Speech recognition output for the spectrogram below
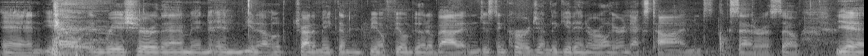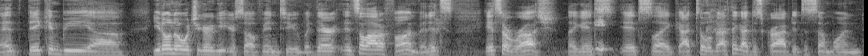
and you know and reassure them and, and you know try to make them you know feel good about it and just encourage them to get in earlier next time and etc. So yeah, it, they can be uh, you don't know what you're going to get yourself into, but there it's a lot of fun, but it's it's a rush. Like it's It- it's like I told I think I described it to someone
